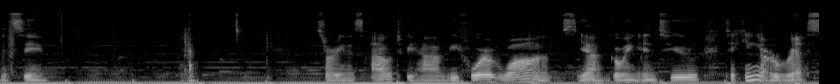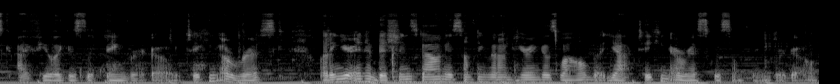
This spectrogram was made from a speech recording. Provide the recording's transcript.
Let's see. Starting this out, we have the Four of Wands. Yeah, going into taking a risk, I feel like is the thing, Virgo. Taking a risk, letting your inhibitions down is something that I'm hearing as well. But yeah, taking a risk with something, Virgo.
